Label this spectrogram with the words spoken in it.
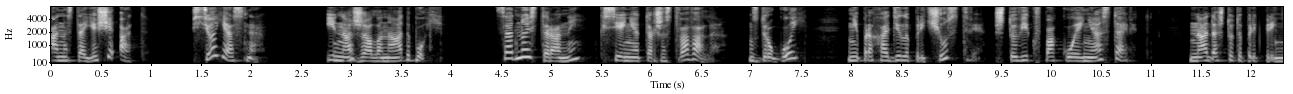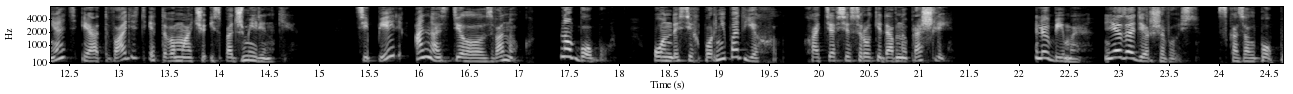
а настоящий ад. Все ясно?» И нажала на отбой. С одной стороны, Ксения торжествовала. С другой, не проходило предчувствие, что Вик в покое не оставит. Надо что-то предпринять и отвадить этого мачо из-под жмеринки. Теперь она сделала звонок. Но Бобу. Он до сих пор не подъехал, хотя все сроки давно прошли. «Любимая, я задерживаюсь», — сказал Боб.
